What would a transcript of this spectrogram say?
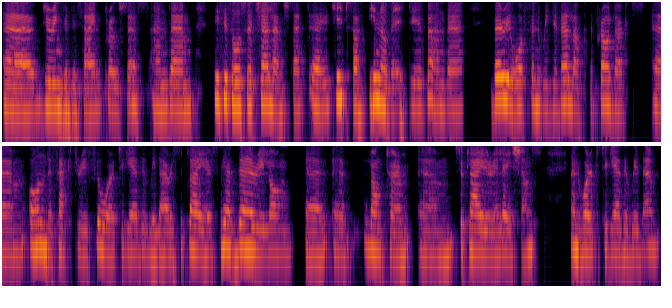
uh, during the design process. And um, this is also a challenge that uh, keeps us innovative. And uh, very often we develop the products um, on the factory floor together with our suppliers. We have very long, uh, uh, long-term um, supplier relations and work together with them.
